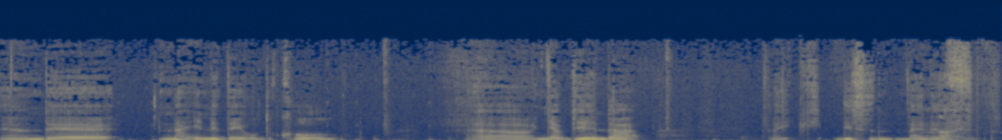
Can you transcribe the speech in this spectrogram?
and uh, nine they would call uh, Nyabyenda, like this is ninth. Ninth.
